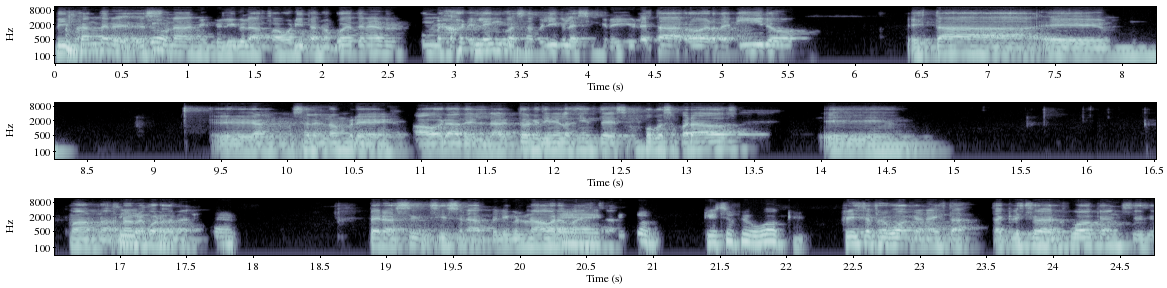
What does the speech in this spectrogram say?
Deep Hunter es una de mis películas favoritas, no puede tener un mejor elenco, esa película es increíble. Está Robert De Niro, Está. Eh, eh, no me sale el nombre ahora del actor que tiene los dientes un poco separados. Eh, bueno, no, recuerdo nada. Pero sí, sí, es una película, una obra maestra. Christopher Walken. Christopher Walken, ahí está. Está Christopher Walken, sí, sí.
